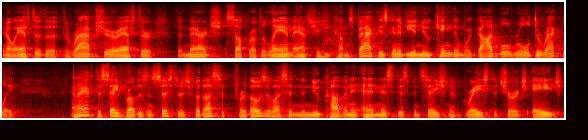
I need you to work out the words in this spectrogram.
you know, after the, the rapture, after the marriage supper of the Lamb, after he comes back, there's going to be a new kingdom where God will rule directly. And I have to say, brothers and sisters, for, thus, for those of us in the new covenant and in this dispensation of grace, the church age,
